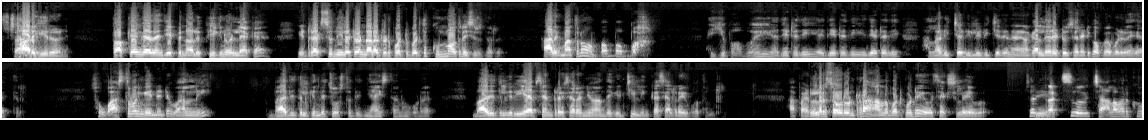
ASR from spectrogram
స్టార్ హీరో. అని తొక్కేం కాదని చెప్పి నాలుగు పీకినోళ్ళు లేక ఈ డ్రగ్స్ నీలటోడు నల్లటోడు పట్టుబడితే కుమ్మి అవతలు విసురుతారు వాళ్ళకి మాత్రం అబ్బబ్బబ్బా. అయ్యో బాబోయ్ అదేటది అదేటది ఇదేటది. అల్లాడిచ్చాడు ఇల్లుడిచ్చాడు అని వెనకాల నెరేటివ్స్ అనేటివి ఉపయోగపడేలా చేస్తారు. సో వాస్తవంగా ఏంటంటే వాళ్ళని బాధితుల కిందే చూస్తుంది న్యాయస్థానం కూడా. బాధితులకి రిహాబ్ సెంటర్ శరణ్యం దగ్గర నుంచి వీళ్ళు ఇంకా సెలర్ అయిపోతుంటారు ఆ పెడలర్స్ ఎవరు ఉంటారో వాళ్ళని పట్టుకుంటే ఏవో సెక్షన్లో ఏవో సార్ డ్రగ్స్ చాలా వరకు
